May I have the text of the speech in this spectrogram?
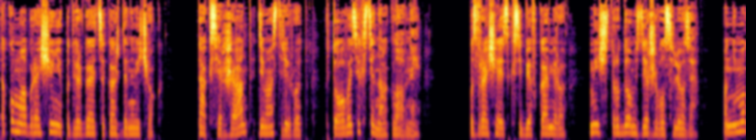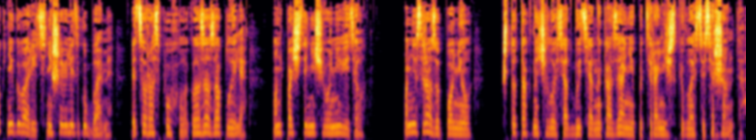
Такому обращению подвергается каждый новичок. Так сержант демонстрирует, кто в этих стенах главный. Возвращаясь к себе в камеру, Мич с трудом сдерживал слезы. Он не мог ни говорить, ни шевелить губами. Лицо распухло, глаза заплыли. Он почти ничего не видел. Он не сразу понял, что так началось отбытие наказания под тиранической властью сержанта.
